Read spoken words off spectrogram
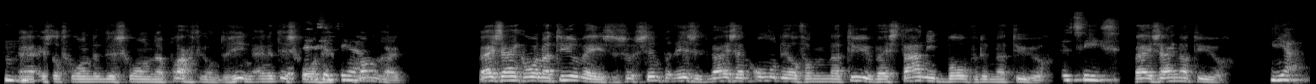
mhm. eh, is dat gewoon, het is gewoon eh, prachtig om te zien. En het is gewoon is het, heel ja. belangrijk. Wij zijn gewoon natuurwezens, zo simpel is het. Wij zijn onderdeel van de natuur. Wij staan niet boven de natuur. precies. Wij zijn natuur. Ja.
